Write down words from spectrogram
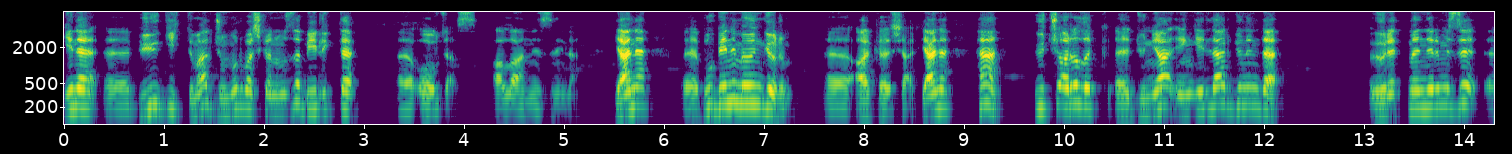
yine e, büyük ihtimal Cumhurbaşkanımızla birlikte e, olacağız Allah'ın izniyle. Yani e, bu benim öngörüm e, arkadaşlar. Yani ha 3 Aralık e, Dünya Engelliler Günü'nde öğretmenlerimizi e,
